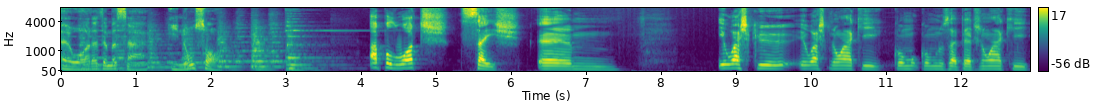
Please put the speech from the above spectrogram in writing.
A hora da maçã e não só. Apple Watch 6. Hum, eu acho que eu acho que não há aqui, como, como nos iPads, não há aqui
